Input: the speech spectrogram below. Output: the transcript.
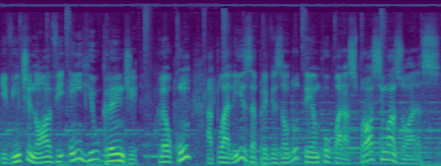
e 29 em Rio Grande. Cleocum atualiza a previsão do tempo para as próximas horas.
